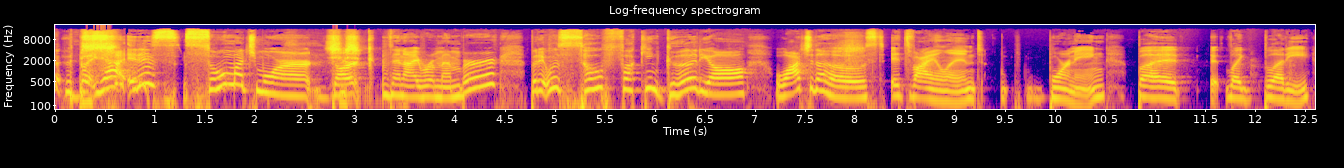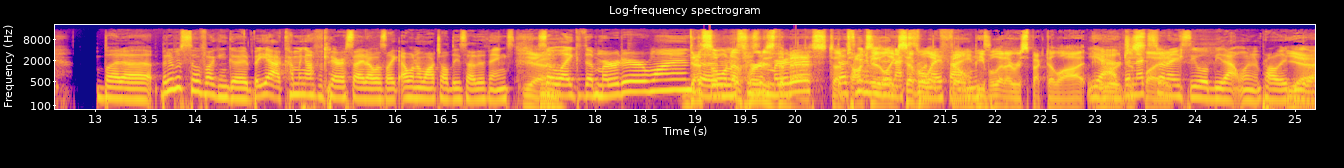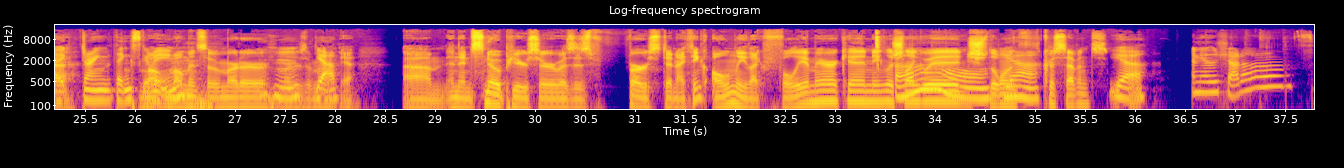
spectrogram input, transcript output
but yeah, it is so much more dark than I remember. But it was so fucking good, y'all. Watch the host. It's violent, warning, but like bloody. But uh, but it was so fucking good. But yeah, coming off of Parasite, I was like, I want to watch all these other things. Yeah. So like the murder one. That's the, one I've heard of is the best. I've that's talked gonna be like several like film people that I respect a lot. who Yeah, are the just next like one I see will be that one. It'll probably be like during the mo- Thanksgiving. moments of a murder. Murders of Yeah. Murder, yeah. Um, and then Snowpiercer was his first and I think only like fully American English Oh, language. The one yeah. with Chris Evans. Yeah. Any other shout outs?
